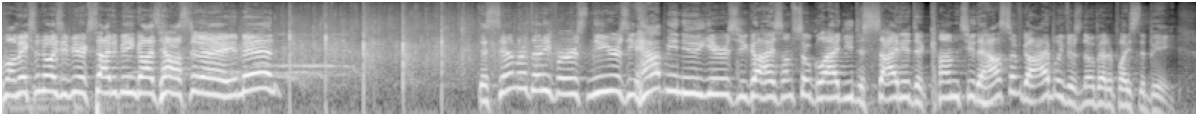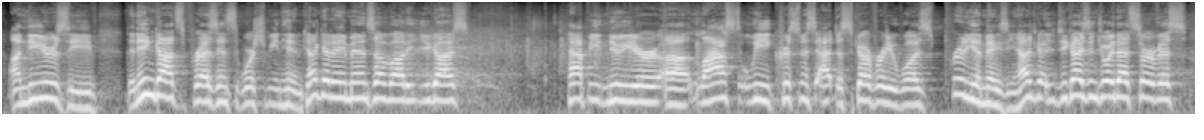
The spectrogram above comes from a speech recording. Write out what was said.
Come on, make some noise if you're excited to be in God's house today. Amen. December 31st, New Year's Eve. Happy New Year's, you guys. I'm so glad you decided to come to the house of God. I believe there's no better place to be on New Year's Eve than in God's presence, worshiping Him. Can I get an amen, somebody? You guys? Happy New Year. Uh, last week, Christmas at Discovery was pretty amazing. How, did you guys enjoy that service?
